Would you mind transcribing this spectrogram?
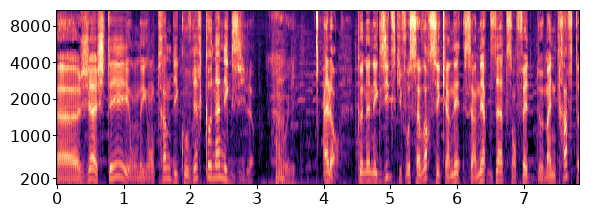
Euh, J'ai acheté, et on est en train de découvrir Conan Exil. Ah oui. Alors, Conan Exil, ce qu'il faut savoir, c'est qu'un c'est un ersatz en fait de Minecraft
